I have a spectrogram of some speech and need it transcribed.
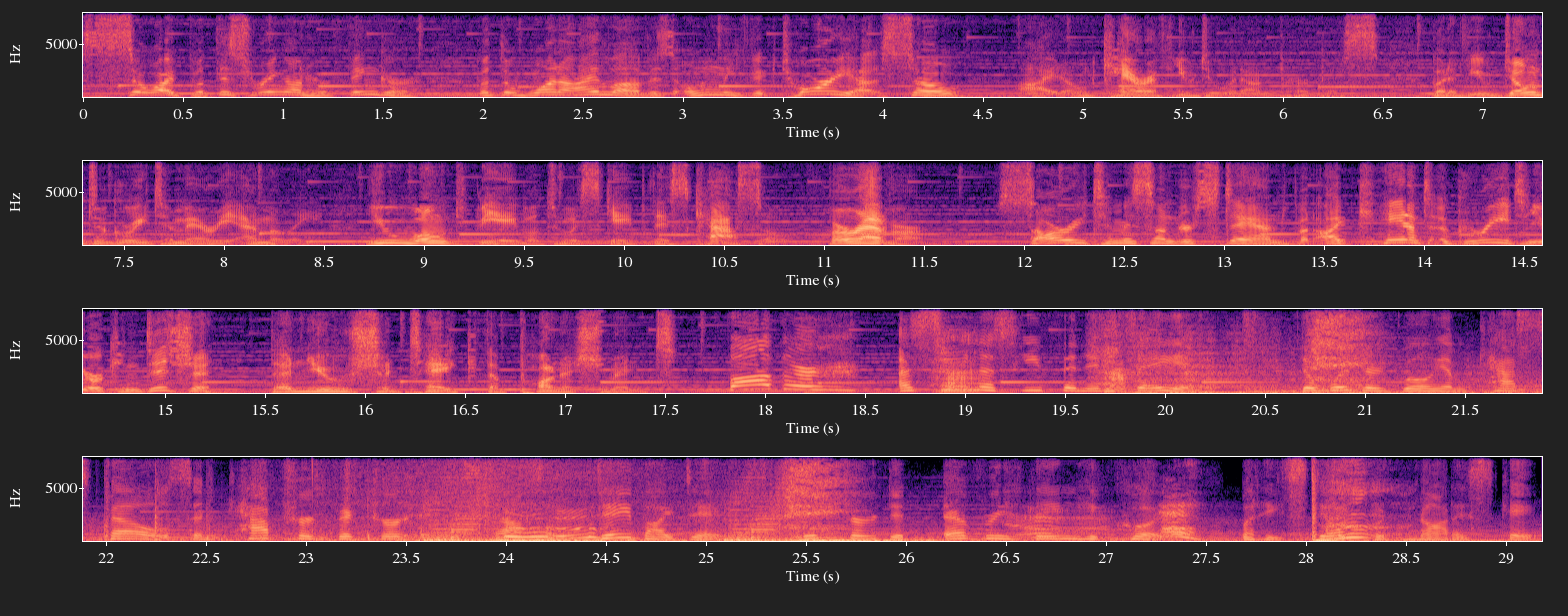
so I put this ring on her finger. But the one I love is only Victoria, so I don't care if you do it on purpose. But if you don't agree to marry Emily, you won't be able to escape this castle forever. Sorry to misunderstand, but I can't agree to your condition. Then you should take the punishment. Father! As soon as he finished saying it, the wizard William cast spells and captured Victor in his castle. Day by day, Victor did everything he could, but he still could not escape.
